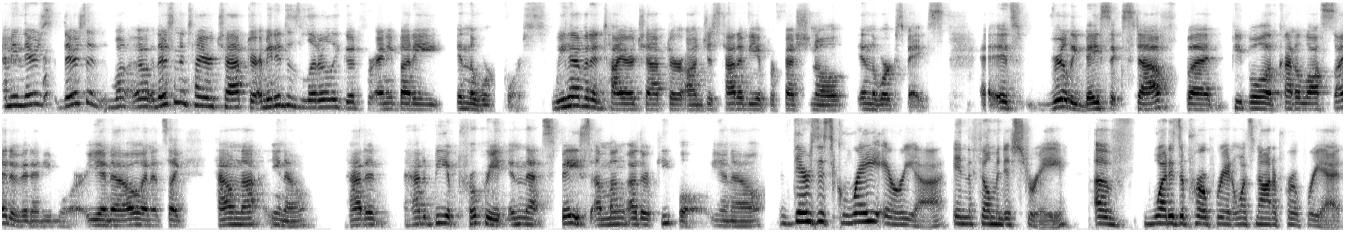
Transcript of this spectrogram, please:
I mean, there's there's a uh, there's an entire chapter. I mean, it is literally good for anybody in the workforce. We have an entire chapter on just how to be a professional in the workspace. It's really basic stuff, but people have kind of lost sight of it anymore, you know. And it's like how not, you know, how to how to be appropriate in that space among other people, you know. There's this gray area in the film industry of what is appropriate and what's not appropriate.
